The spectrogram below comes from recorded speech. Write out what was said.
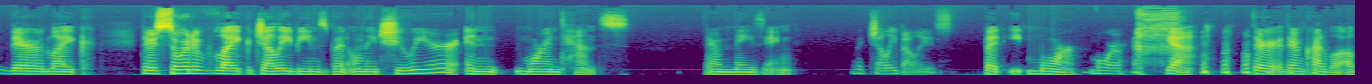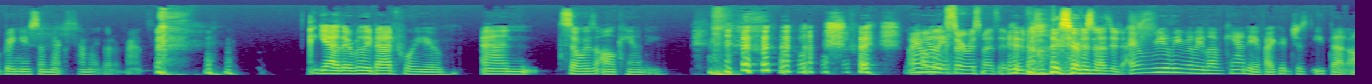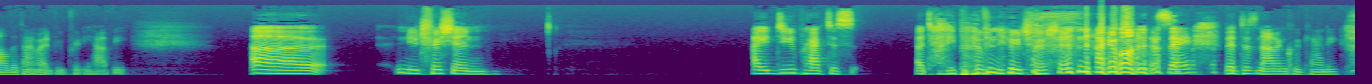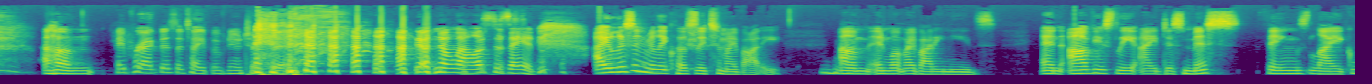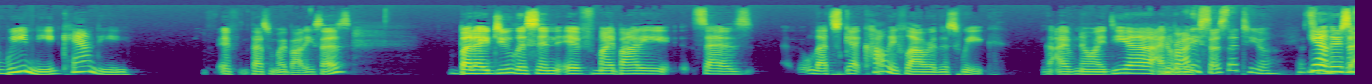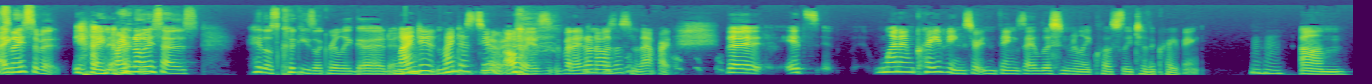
they're like they're sort of like jelly beans, but only chewier and more intense. They're amazing, Like jelly bellies. but eat more. More. Yeah, they're they're incredible. I'll bring you some next time I go to France. yeah, they're really bad for you, and so is all candy. I Public really service message. Public service message. I really, really love candy. If I could just eat that all the time, I'd be pretty happy. Uh, nutrition. I do practice a type of nutrition. I want to say that does not include candy. Um, I practice a type of nutrition. I don't know how else to say it. I listen really closely to my body Mhm. um, and what my body needs. And obviously, I dismiss things like we need candy, if that's what my body says. But I do listen if my body says, let's get cauliflower this week. I have no idea. I Your don't body really- says that to you. That's Yeah, nice. there's- that's I- nice of it. yeah, I know. Mine always says, "Hey, those cookies look really good." and- Mine do. Mine does too. Always, but I don't always listen to that part. The it's when I'm craving certain things, I listen really closely to the craving. Mhm. um,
